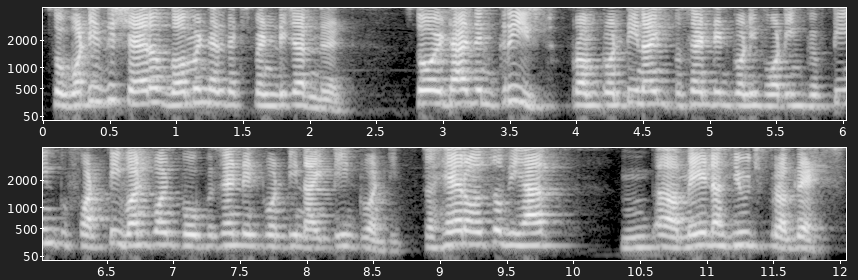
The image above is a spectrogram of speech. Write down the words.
So what is the share of government health expenditure in it? So it has increased from 29% in 2014-15 to 41.4% in 2019-20. So here also we have mm, uh, made a huge progress.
